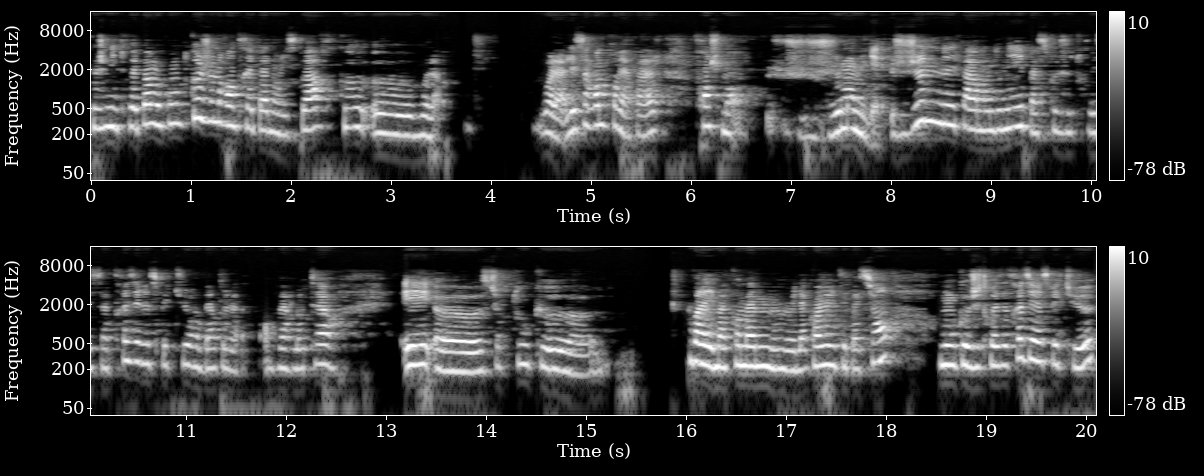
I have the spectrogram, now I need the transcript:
que je n'y trouvais pas mon compte, que je ne rentrais pas dans l'histoire, que euh, voilà. Voilà, les 50 premières pages, franchement, je, m'ennuyais. Je n'ai pas abandonné parce que je trouvais ça très irrespectueux envers, envers l'auteur et euh, surtout que euh, voilà, il m'a quand même, il a quand même été patient. Donc euh, j'ai trouvé ça très irrespectueux.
